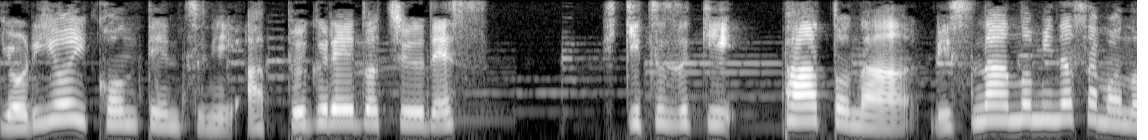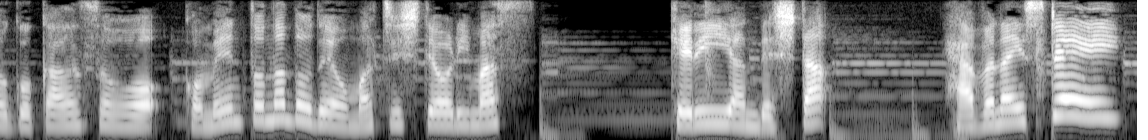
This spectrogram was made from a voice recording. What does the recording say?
より良いコンテンツにアップグレード中です。引き続きパートナー、リスナーの皆様のご感想をコメントなどでお待ちしております。ケリーアンでした。Have a nice day!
